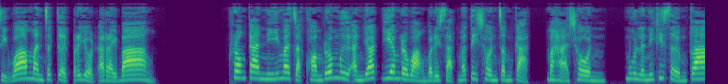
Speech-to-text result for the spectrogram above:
สิว่ามันจะเกิดประโยชน์อะไรบ้าง โครงการนี้มาจากความร่วมมืออันยอดเยี่ยมระหว่างบริษัทมติชนจำกัด มหาชน มูลนิธิเสริมกล้า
